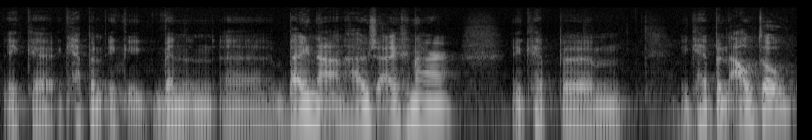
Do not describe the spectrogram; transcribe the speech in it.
Ik, eh, ik, heb een, ik, ik ben een, eh, bijna een huiseigenaar. Ik heb, ehm, ik heb een auto.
